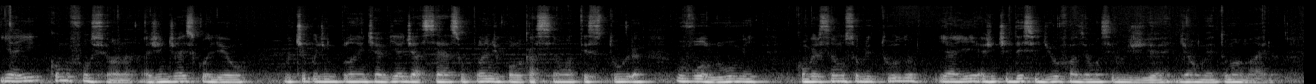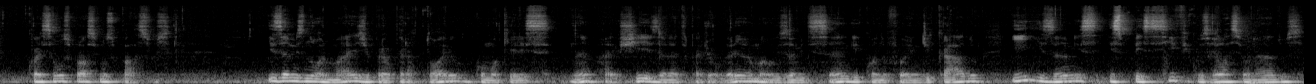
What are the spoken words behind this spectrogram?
E aí, como funciona? A gente já escolheu o tipo de implante, a via de acesso, o plano de colocação, a textura, o volume. Conversamos sobre tudo e aí a gente decidiu fazer uma cirurgia de aumento mamário. Quais são os próximos passos? Exames normais de pré-operatório, como aqueles né, raio-x, eletrocardiograma, o exame de sangue, quando for indicado, e exames específicos relacionados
